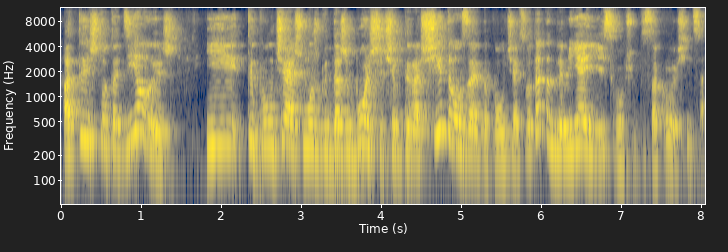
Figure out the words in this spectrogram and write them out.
а ты что-то делаешь и ты получаешь может быть даже больше чем ты рассчитывал за это получать. Вот это для меня и есть в общем-то сокровищница.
